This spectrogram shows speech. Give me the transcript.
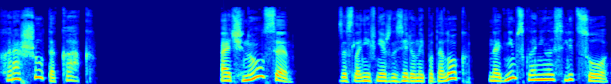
хорошо-то как. Очнулся? Заслонив нежно-зеленый потолок, над ним склонилось лицо,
